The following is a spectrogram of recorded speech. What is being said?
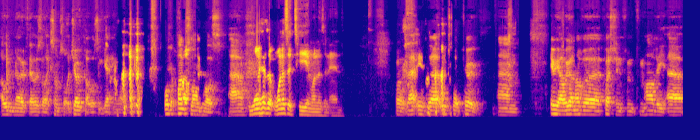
I wouldn't know if there was like some sort of joke I wasn't getting. what the punchline was. Um, one has a one is a T and one is an N. Well, that is uh, also true. Um, here we are. We got another question from from Harvey. Uh,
